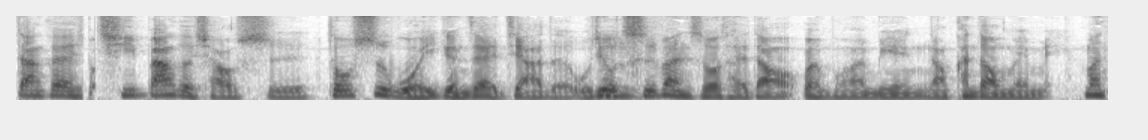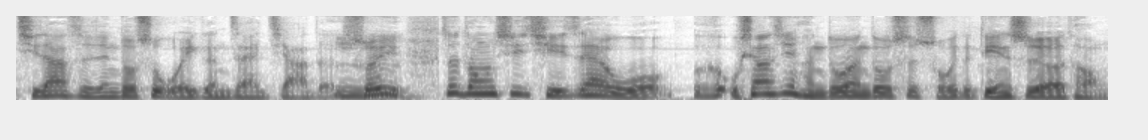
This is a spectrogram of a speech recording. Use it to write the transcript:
大概七八个小时都是我一个人在家的。我就吃饭的时候才到外婆那边，然后看到我妹妹，那其他时间都是我一个人在家的。所以这东西其实在我我相信很多人都是所谓的电视儿童，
